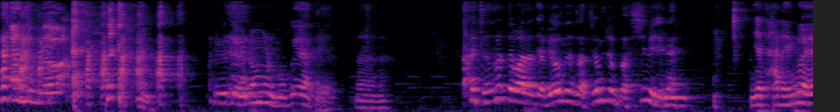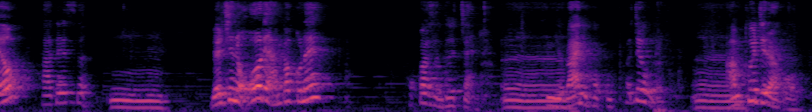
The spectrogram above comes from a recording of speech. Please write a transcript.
아니 매워. 그래도 이놈을 먹어야 돼. 응. 졌을 때마다 이제 매운 냄새가 점점 더 심해지네. 음, 이제 다 된 거예요? 다 됐어. 음. 멸치는 오래 안 바꾸네? 볶아서 넣었잖아. 음. 근데 많이 볶고 퍼져버려. 음. 안 퍼지라고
